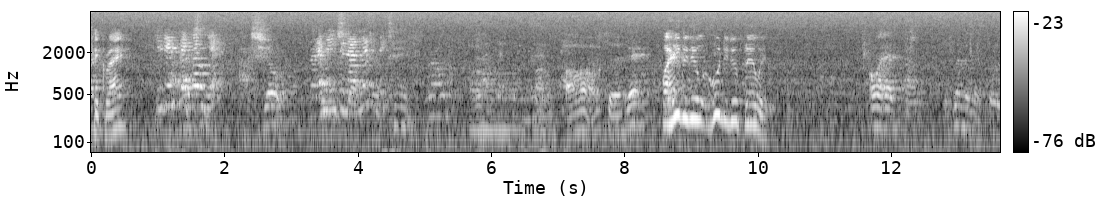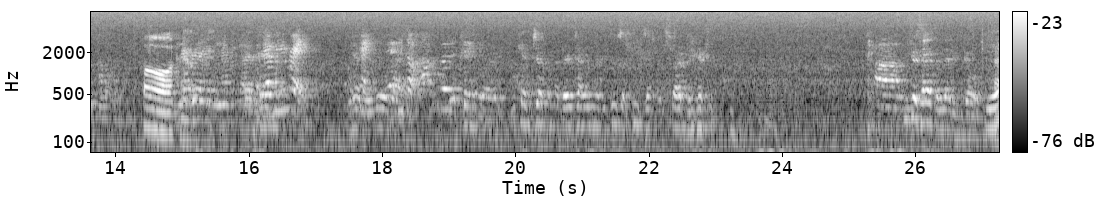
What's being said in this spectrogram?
traffic, right? You didn't say yet. You're not listening. Oh, okay. Well, who did you, who did you play with? Oh, I had the women that played. Oh, okay. Whatever you're ready. Okay, every time you want to do something, and. You just have to let go. Yeah.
